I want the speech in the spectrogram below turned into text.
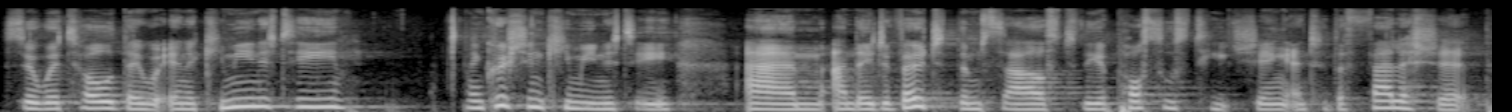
So we're told they were in a community, a Christian community, um, and they devoted themselves to the apostles' teaching and to the fellowship,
